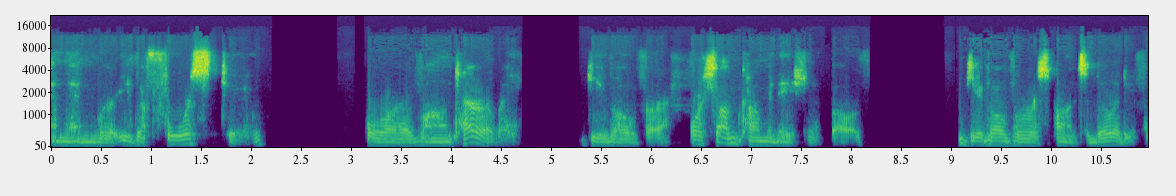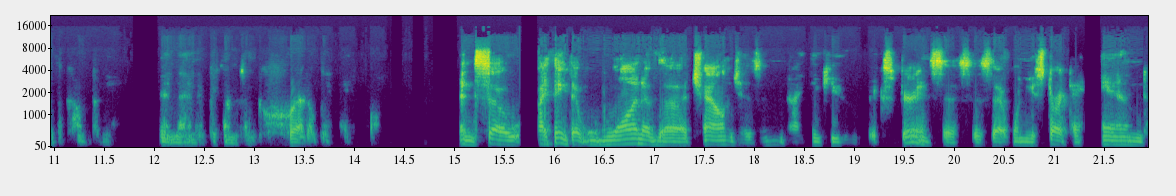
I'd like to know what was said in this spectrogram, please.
and then we're either forced to or voluntarily give over, or some combination of both, give over responsibility for the company. And then it becomes incredibly painful. And so I think that one of the challenges, and I think you experience this, is that when you start to hand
